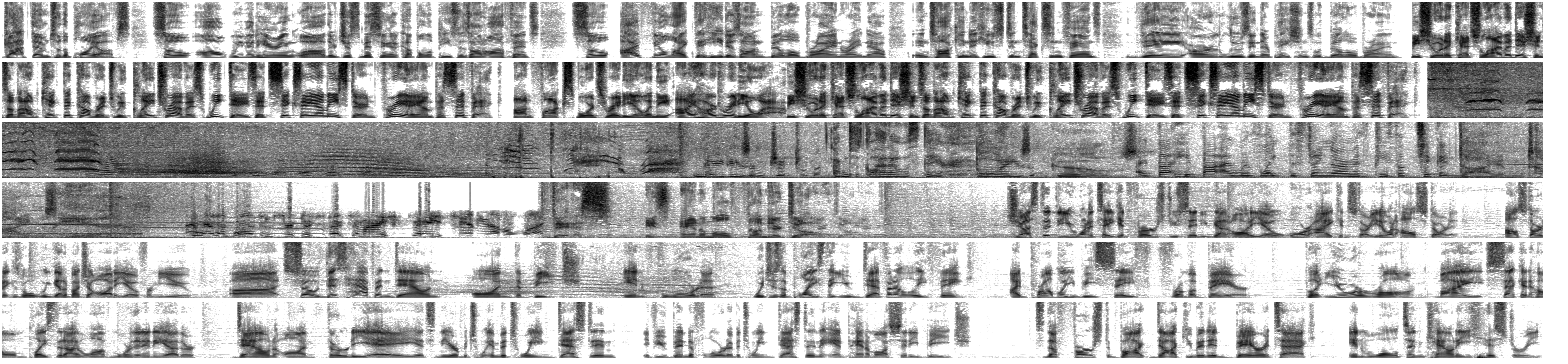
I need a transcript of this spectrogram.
got them to the playoffs. So all we've been hearing, well, they're just missing a couple of pieces on offense. So I feel like the heat is on Bill O'Brien right now. In talking to Houston Texan fans, they are losing their patience with Bill O'Brien. Be sure to catch live editions of Outkick the Coverage with Clay Travis weekdays at 6 a.m. Eastern, 3 a.m. Pacific on Fox Sports Radio and the iHeartRadio app. Be sure to catch live editions of Outkick the Coverage with Clay Travis weekdays at 6 a.m. Eastern, 3 a.m. Pacific. Ladies Ladies and gentlemen, I'm just glad I was there. boys and girls, I thought he thought I was like this ginormous piece of chicken. dying times here. I had a boa constrictor stuck to my face. And you have a what? This is Animal Thunderdome. Justin, do you want to take it first? You said you've got audio, or I can start. You know what? I'll start it. I'll start it because well, we got a bunch of audio from you. Uh, so this happened down on the beach in Florida, which is a place that you definitely think I'd probably be safe from a bear. But you were wrong. My second home, place that I love more than any other, down on 30A. It's near between in between Destin, if you've been to Florida, between Destin and Panama City Beach. It's the first bo- documented bear attack in Walton County history.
